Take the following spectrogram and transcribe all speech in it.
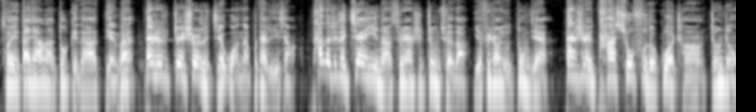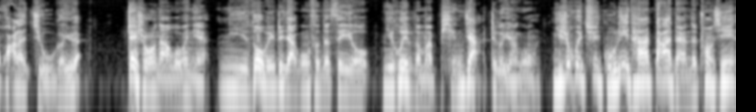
所以大家呢都给他点赞。但是这事儿的结果呢不太理想，他的这个建议呢虽然是正确的，也非常有洞见。但是他修复的过程整整花了九个月，这时候呢，我问你，你作为这家公司的 CEO，你会怎么评价这个员工？你是会去鼓励他大胆的创新，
